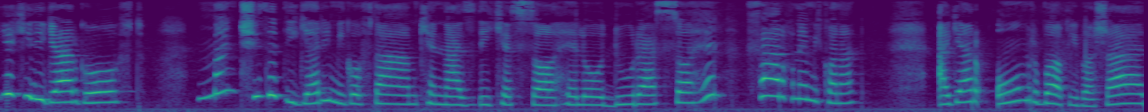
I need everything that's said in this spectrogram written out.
یکی دیگر گفت من چیز دیگری می گفتم که نزدیک ساحل و دور از ساحل فرق نمی کند اگر عمر باقی باشد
